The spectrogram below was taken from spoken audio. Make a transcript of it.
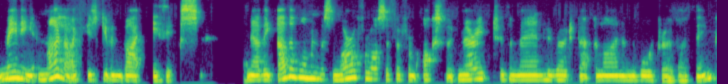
meaning in my life is given by ethics now, the other woman was the moral philosopher from Oxford, married to the man who wrote about The Lion and the Wardrobe, I think.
